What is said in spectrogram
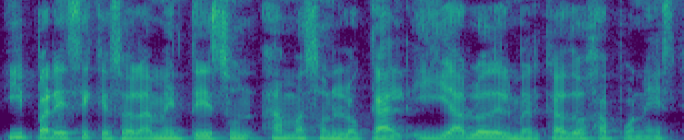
y parece que solamente es un Amazon local y hablo del mercado japonés,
